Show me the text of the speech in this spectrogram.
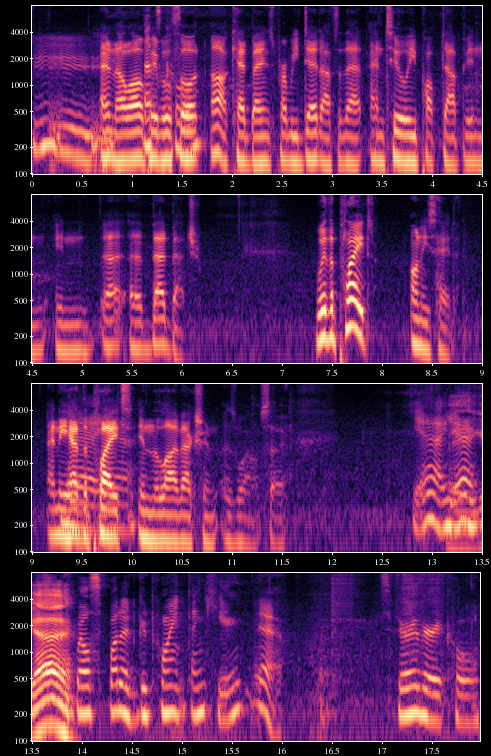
Yeah. And a lot of That's people cool. thought, oh, Cad Bane's probably dead after that until he popped up in, in uh, a Bad Batch with a plate on his head. And he had the plate yeah. in the live action as well. So, Yeah, There yeah. you go. Well spotted. Good point. Thank you. yeah. It's very, very cool.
